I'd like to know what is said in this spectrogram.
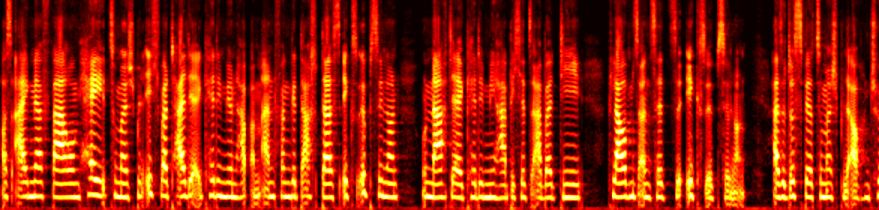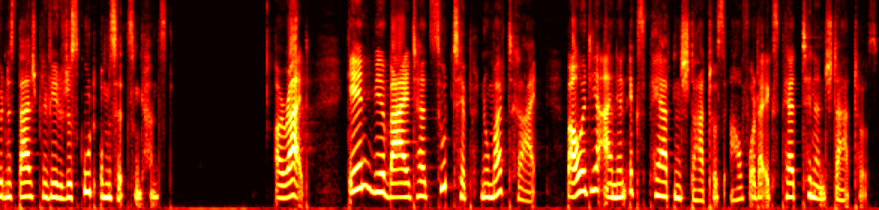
aus eigener Erfahrung, hey, zum Beispiel ich war Teil der Academy und habe am Anfang gedacht, dass XY und nach der Academy habe ich jetzt aber die Glaubensansätze XY. Also das wäre zum Beispiel auch ein schönes Beispiel, wie du das gut umsetzen kannst. Alright, gehen wir weiter zu Tipp Nummer 3. Baue dir einen Expertenstatus auf oder Expertinnenstatus.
